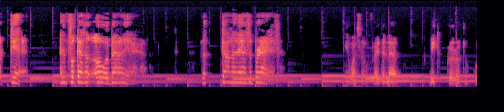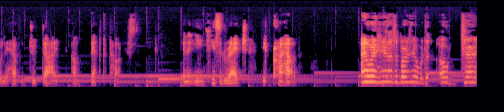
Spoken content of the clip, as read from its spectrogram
again and forgotten all about it. The godless breath He was afraid that little girl would have to die unbaptized. And in his rage, he cried, I wish little birds would all turn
